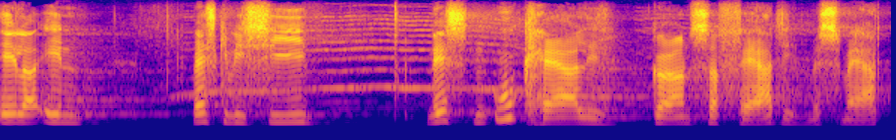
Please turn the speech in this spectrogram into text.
Eller en, hvad skal vi sige, næsten ukærlig gøren sig færdig med smerten.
